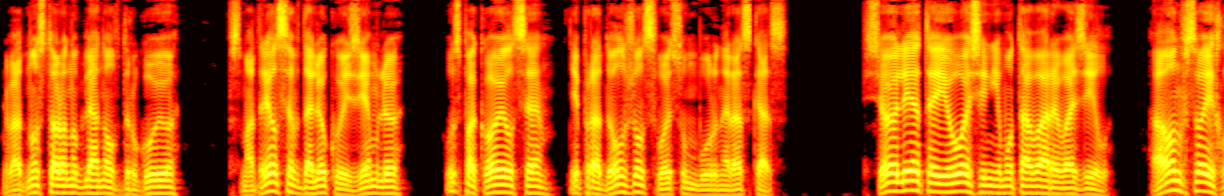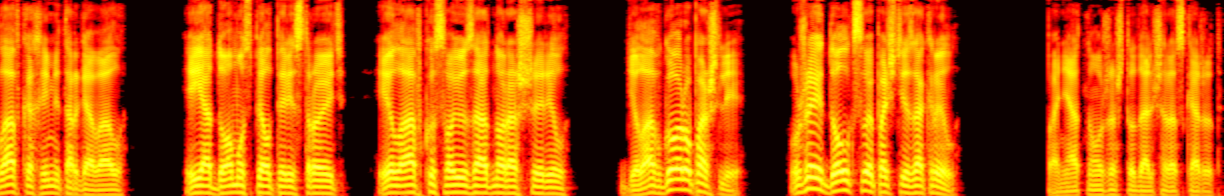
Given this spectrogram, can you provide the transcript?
В одну сторону глянул, в другую, всмотрелся в далекую землю, успокоился и продолжил свой сумбурный рассказ. Все лето и осень ему товары возил, а он в своих лавках ими торговал. И я дом успел перестроить, и лавку свою заодно расширил. Дела в гору пошли. Уже и долг свой почти закрыл. Понятно уже, что дальше расскажет.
